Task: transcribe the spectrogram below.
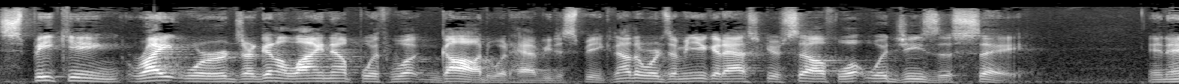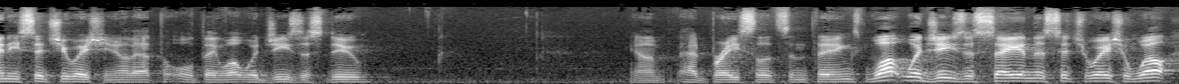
speaking right words are going to line up with what God would have you to speak. In other words, I mean, you could ask yourself, what would Jesus say in any situation? You know that old thing, what would Jesus do? You know, had bracelets and things. What would Jesus say in this situation? Well,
